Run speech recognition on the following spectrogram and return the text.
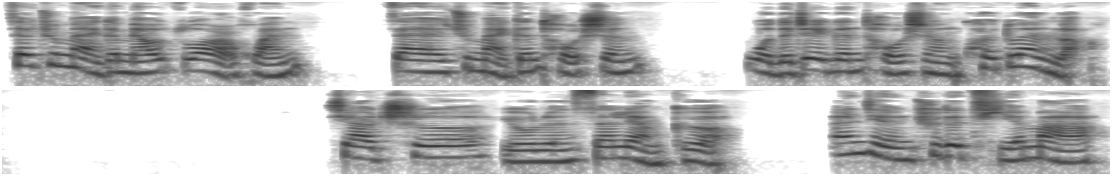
再去买个苗族耳环，再去买根头绳。我的这根头绳快断了。下车，游人三两个，安检区的铁马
